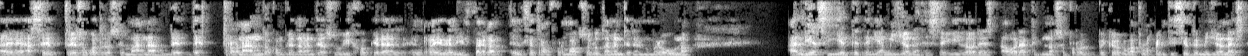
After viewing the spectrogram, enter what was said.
eh, hace tres o cuatro semanas, de, destronando completamente a su hijo, que era el, el, rey del Instagram. Él se transformó absolutamente en el número uno. Al día siguiente tenía millones de seguidores. Ahora, no sé, por, creo que va por los 27 millones.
